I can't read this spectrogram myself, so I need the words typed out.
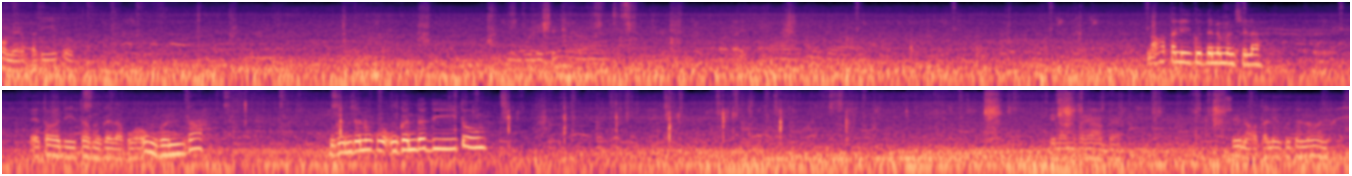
Oh, meron pa dito. Ulitin yan. Nakatalikod na naman sila. Ito dito, maganda ko. Oh, ang ganda. Ang ganda ng ang ganda dito. Tinan mo kay Haber. Yun, nakatalikod na naman.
